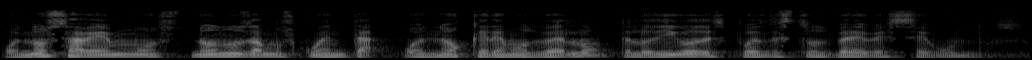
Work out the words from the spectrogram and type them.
o no sabemos, no nos damos cuenta o no queremos verlo? Te lo digo después de estos breves segundos.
